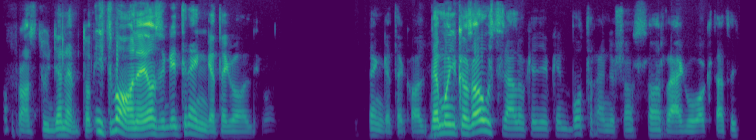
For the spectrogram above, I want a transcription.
a franc tudja, nem tudom. Itt van, az, itt rengeteg Aldi van. Rengeteg Aldi. De mondjuk az ausztrálok egyébként botrányosan szarrágóak, tehát hogy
